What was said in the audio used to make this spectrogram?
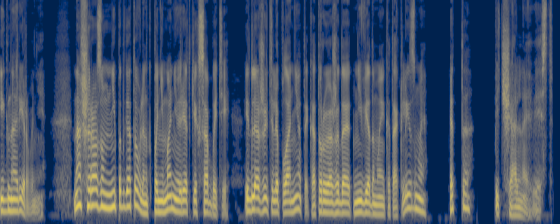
игнорирование. Наш разум не подготовлен к пониманию редких событий, и для жителя планеты, которую ожидают неведомые катаклизмы, это печальная весть.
